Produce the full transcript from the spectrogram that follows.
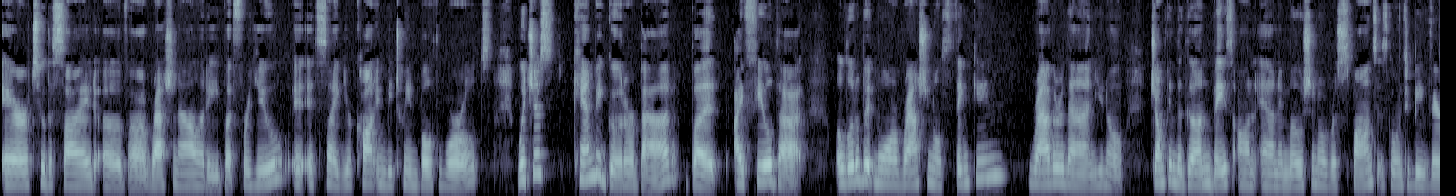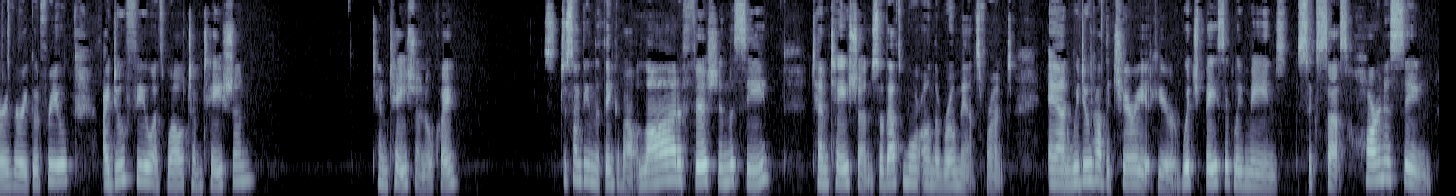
err to the side of uh, rationality, but for you, it, it's like you're caught in between both worlds, which is can be good or bad. But I feel that a little bit more rational thinking rather than you know jumping the gun based on an emotional response is going to be very very good for you. I do feel as well temptation. Temptation, okay? It's just something to think about. A lot of fish in the sea temptation. So that's more on the romance front. And we do have the chariot here, which basically means success, harnessing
